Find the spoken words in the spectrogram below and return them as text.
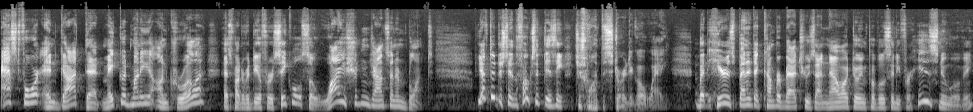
asked for and got that make good money on Cruella as part of a deal for a sequel. So why shouldn't Johnson and Blunt? You have to understand the folks at Disney just want the story to go away. But here's Benedict Cumberbatch, who's now out doing publicity for his new movie,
